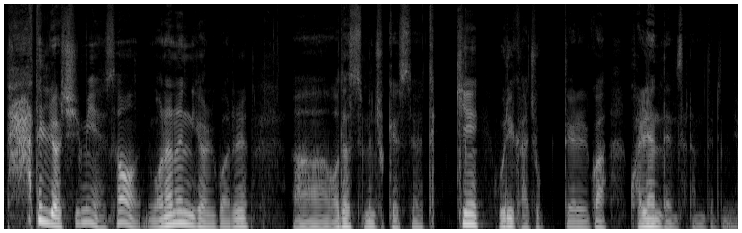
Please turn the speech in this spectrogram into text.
다들 열심히 해서 원하는 결과를 어, 얻었으면 좋겠어요. 특히 우리 가족들과 관련된 사람들은요.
